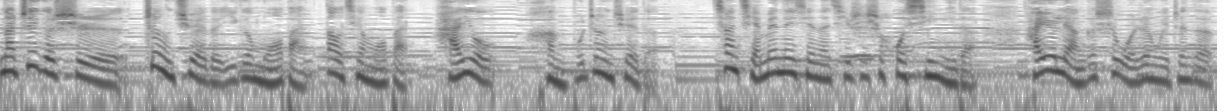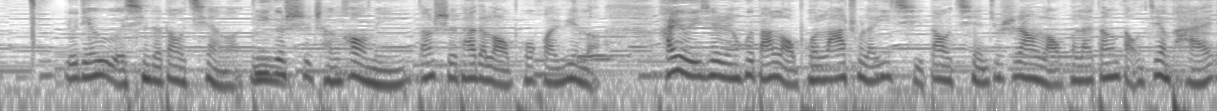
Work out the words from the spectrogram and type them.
那这个是正确的一个模板，道歉模板，还有很不正确的，像前面那些呢，其实是和稀泥的，还有两个是我认为真的。有点恶心的道歉了。第一个是陈浩民，当时他的老婆怀孕了，还有一些人会把老婆拉出来一起道歉，就是让老婆来当挡箭牌。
